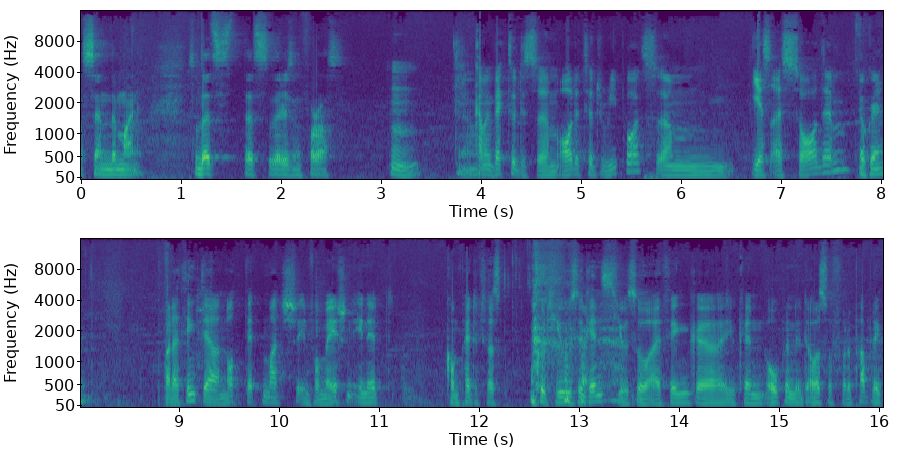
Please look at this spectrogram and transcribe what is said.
send the money so that's that's the reason for us Hmm. Yeah. Coming back to this um, audited reports, um, yes, I saw them, okay but I think there are not that much information in it competitors could use against you. So I think uh, you can open it also for the public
